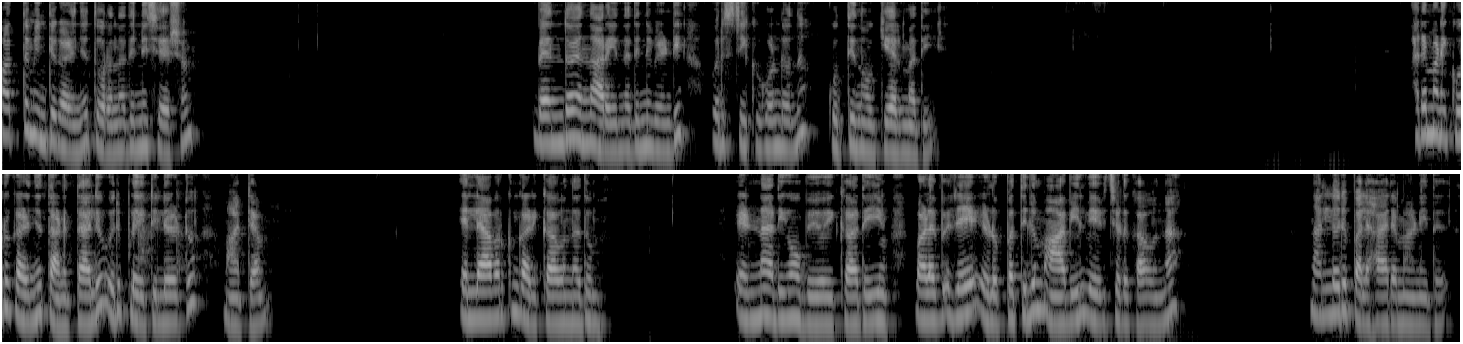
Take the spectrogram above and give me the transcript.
പത്ത് മിനിറ്റ് കഴിഞ്ഞ് തുറന്നതിന് ശേഷം വെന്തോ എന്ന് അറിയുന്നതിന് വേണ്ടി ഒരു സ്റ്റിക്ക് കൊണ്ടൊന്ന് കുത്തി നോക്കിയാൽ മതി. അരമണിക്കൂർ കഴിഞ്ഞ് തണുത്താൽ ഒരു പ്ലേറ്റിലോട്ട് മാറ്റാം. എല്ലാവർക്കും കഴിക്കാവുന്നതും എണ്ണ അധികം ഉപയോഗിക്കാതെയും വളരെ എളുപ്പത്തിലും ആവിയിൽ വേവിച്ചെടുക്കാവുന്ന നല്ലൊരു പലഹാരമാണിത്.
